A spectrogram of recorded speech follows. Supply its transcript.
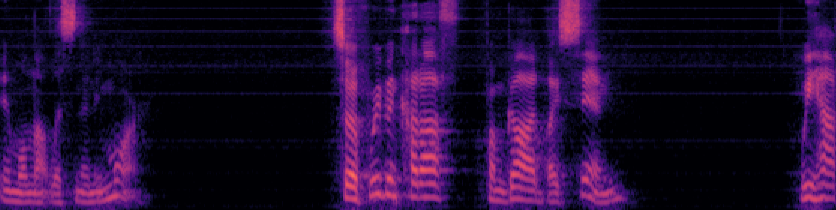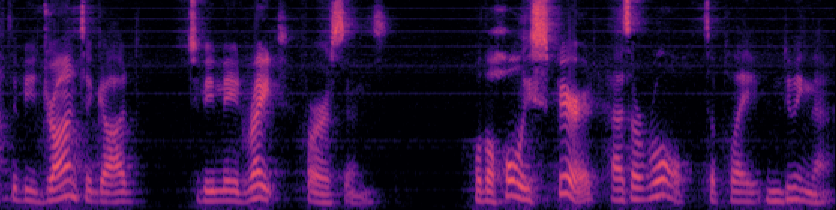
and will not listen anymore. So if we've been cut off from God by sin, we have to be drawn to God to be made right for our sins. Well, the Holy Spirit has a role to play in doing that.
